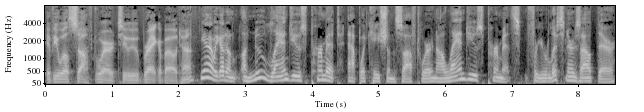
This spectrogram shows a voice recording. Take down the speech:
if you will, software to brag about, huh? Yeah, we got a, a new land use permit application software. Now, land use permits, for your listeners out there,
